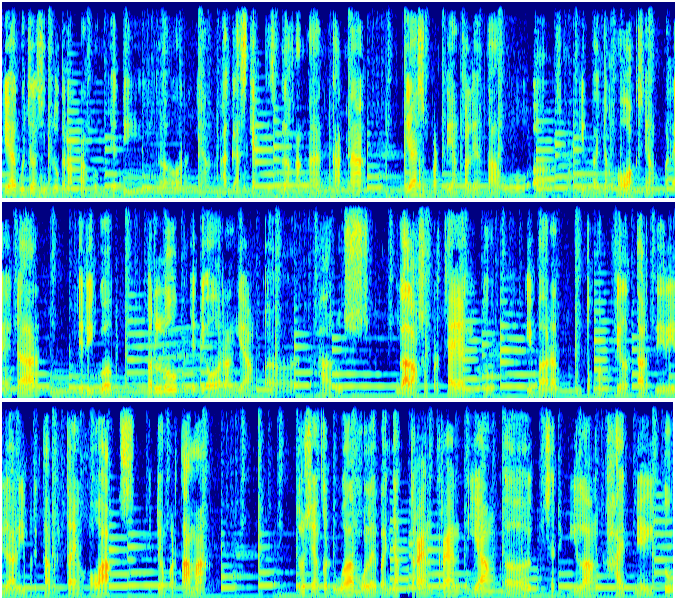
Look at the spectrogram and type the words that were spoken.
Ya gue jelasin dulu kenapa gue menjadi uh, orang yang agak skeptis belakangan. Karena ya seperti yang kalian tahu uh, semakin banyak hoax yang beredar jadi gue perlu menjadi orang yang uh, harus nggak langsung percaya gitu ibarat untuk memfilter diri dari berita-berita yang hoax. Itu yang pertama. Terus yang kedua mulai banyak tren-tren yang uh, bisa dibilang hype-nya itu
